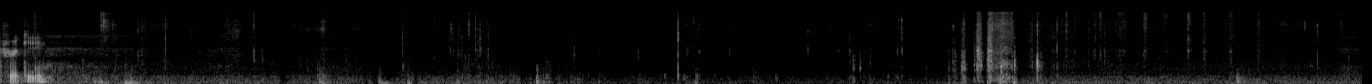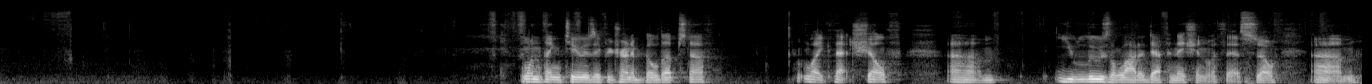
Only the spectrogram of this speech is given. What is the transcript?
tricky. One thing too is if you're trying to build up stuff like that shelf, um, you lose a lot of definition with this. So um,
